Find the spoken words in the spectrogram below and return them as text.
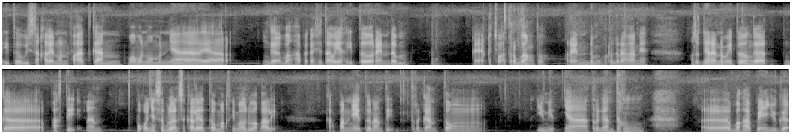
Itu bisa kalian manfaatkan. Momen-momennya ya nggak Bang HP kasih tahu ya. Itu random. Kayak kecoa terbang tuh. Random pergerakannya. Maksudnya random itu nggak nggak pasti. Nah pokoknya sebulan sekali atau maksimal dua kali. Kapannya itu nanti tergantung unitnya tergantung eh, Bang HP-nya juga.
